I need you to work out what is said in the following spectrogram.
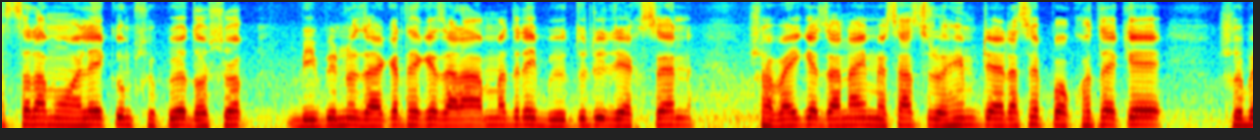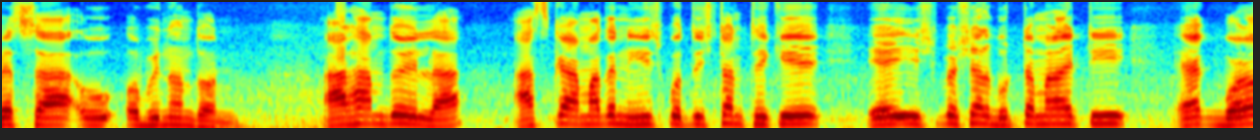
আসসালামু আলাইকুম, সুপ্রিয় দর্শক। বিভিন্ন জায়গা থেকে যারা আমাদের এই ভিডিওটি দেখছেন, সবাইকে জানাই মেসাজ রহিম ট্রেডার্সের পক্ষ থেকে শুভেচ্ছা ও অভিনন্দন। আলহামদুলিল্লাহ, আজকে আমাদের নিজ প্রতিষ্ঠান থেকে এই স্পেশাল ভুট্টা মারাইটি এক বড়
